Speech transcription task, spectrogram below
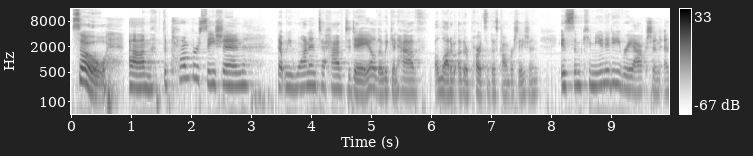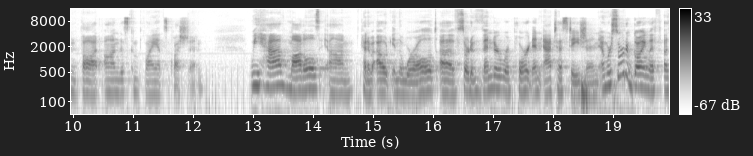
So, um, the conversation that we wanted to have today, although we can have a lot of other parts of this conversation, is some community reaction and thought on this compliance question we have models um, kind of out in the world of sort of vendor report and attestation. And we're sort of going with a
